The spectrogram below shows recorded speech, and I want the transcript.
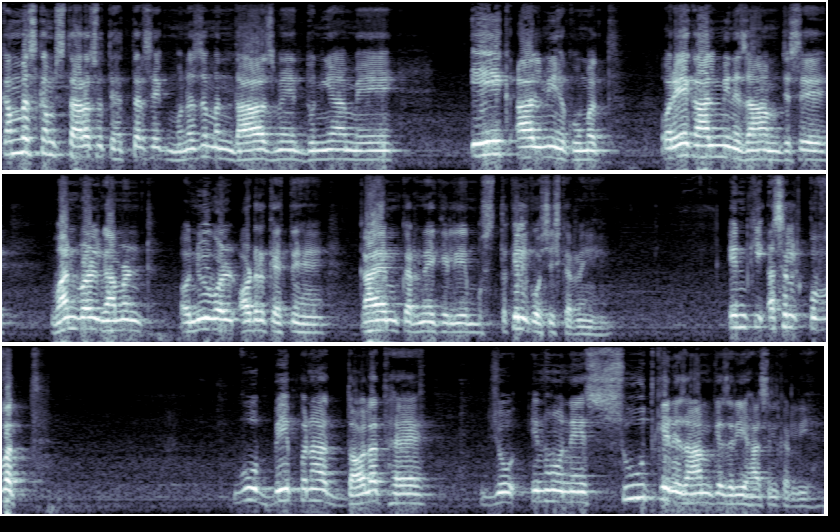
کم از کم ستارہ سو تہتر سے ایک منظم انداز میں دنیا میں ایک عالمی حکومت اور ایک عالمی نظام، جسے ون ورلڈ گورنمنٹ اور نیو ورلڈ آرڈر کہتے ہیں قائم کرنے کے لیے مستقل کوشش کر رہی ہیں۔ ان کی اصل قوت وہ بے پناہ دولت ہے جو انہوں نے سود کے نظام کے ذریعے حاصل کر لی ہے۔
